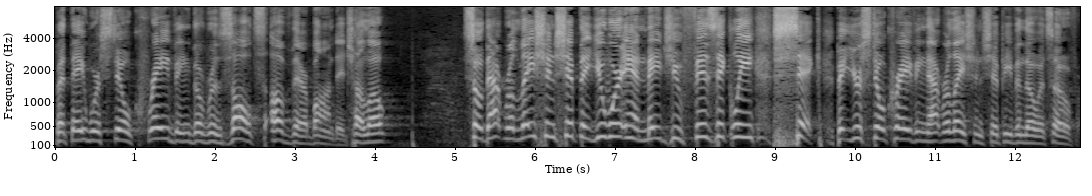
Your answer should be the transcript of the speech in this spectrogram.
but they were still craving the results of their bondage. Hello? So that relationship that you were in made you physically sick, but you're still craving that relationship even though it's over.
